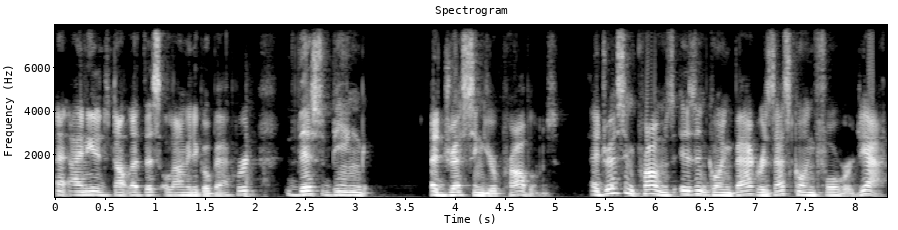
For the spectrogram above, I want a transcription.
I, I needed to not let this allow me to go backward. This being addressing your problems. Addressing problems isn't going backwards, that's going forward. Yeah,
